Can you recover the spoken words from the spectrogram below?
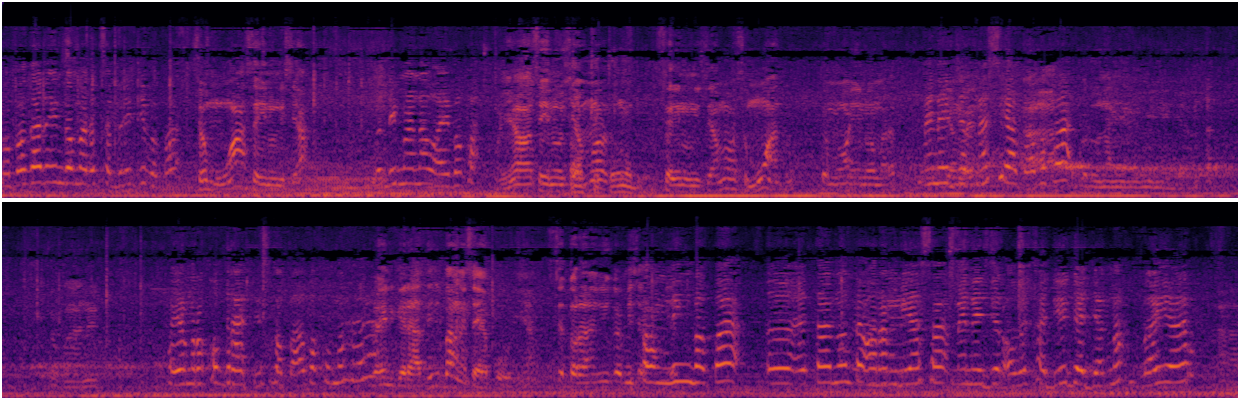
Bapak kan Indomaret Sabridge Bapak. semua se Indonesia Di mana wae Bapak? ya se Indonesia mah se Indonesia mah semua tuh semua Indomaret Manajernya siapa Bapak? Kudu nanya manajer Ke mana? Kayak ngerokok gratis Bapak. Apa kumaha? Lain gratis bang saya punya. Setoran juga bisa Tongling Bapak. Eh eta non teh orang biasa manajer ka dieu jajan mah bayar. Nah,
